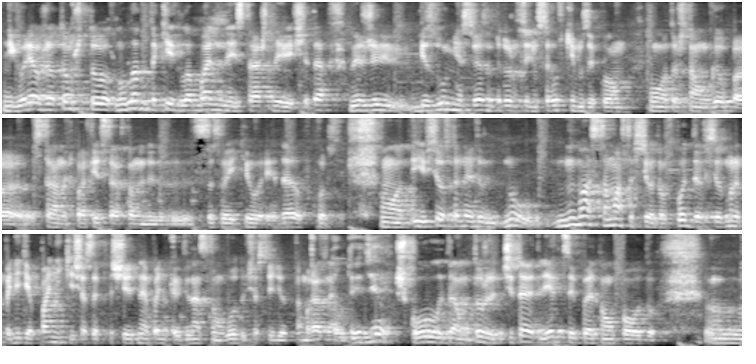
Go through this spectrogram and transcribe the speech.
Не говоря уже о том, что, ну ладно, такие глобальные страшные вещи, да, но это же безумие связано тоже с этим, с русским языком, вот, то, что там группа странных профессоров там, со своей теорией, да, в курсе, вот, и все остальное, это, ну, масса-масса всего, там, вплоть до всевозможного понятия паники, сейчас очередная паника к 2012 году, сейчас идет там разные школы, там, тоже читают лекции по этому поводу, э,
